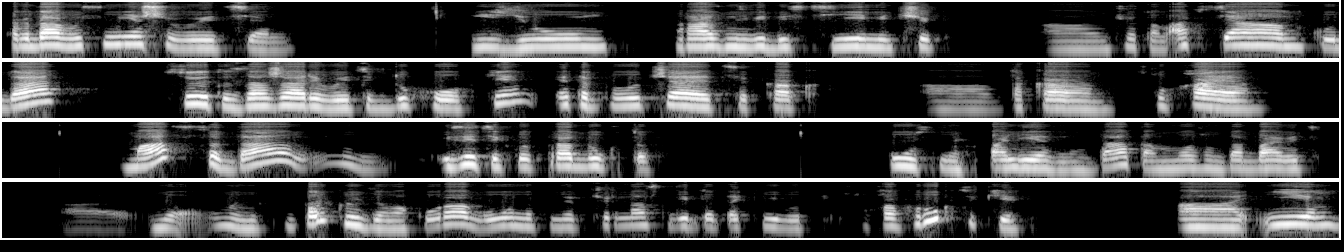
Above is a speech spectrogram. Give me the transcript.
Когда вы смешиваете изюм, разные виды семечек, а, что там, овсянку, да, все это зажариваете в духовке. Это получается как а, такая сухая масса, да, ну, из этих вот продуктов вкусных, полезных, да, там можно добавить а, ну, не только изюм, а курагу, например, чернослив, да, такие вот сухофруктики. И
